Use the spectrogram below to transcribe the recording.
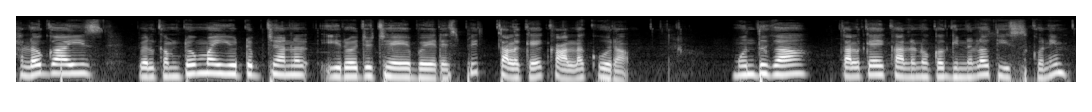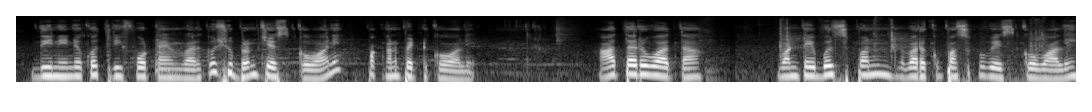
Hello guys welcome to my YouTube channel. ఈరోజు చేయబోయే రెసిపీ తలకాయ కాళ్ళ కూర. ముందుగా తలకాయ కాళ్ళను ఒక గిన్నెలో తీసుకొని దీనిని ఒక త్రీ ఫోర్ టైం వరకు శుభ్రం చేసుకోవాలి పక్కన పెట్టుకోవాలి. ఆ తరువాత వన్ టేబుల్ స్పూన్ వరకు పసుపు వేసుకోవాలి.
